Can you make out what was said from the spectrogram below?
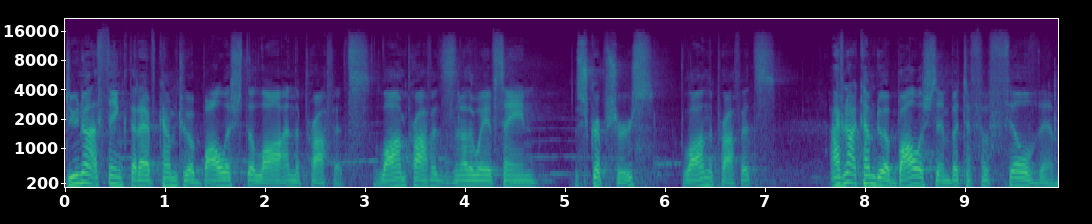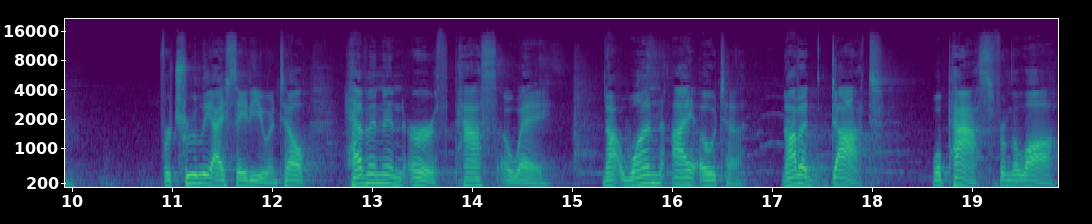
Do not think that I have come to abolish the law and the prophets. Law and prophets is another way of saying the scriptures, law and the prophets. I have not come to abolish them, but to fulfill them. For truly I say to you, until heaven and earth pass away, not one iota, not a dot will pass from the law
